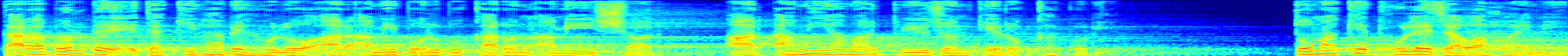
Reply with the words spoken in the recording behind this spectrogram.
তারা বলবে, এটা কীভাবে হলো আর আমি বলব কারণ আমি ঈশ্বর, আর আমি আমার প্রিয়জনকে রক্ষা করি। তোমাকে ভুলে যাওয়া হয়নি।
